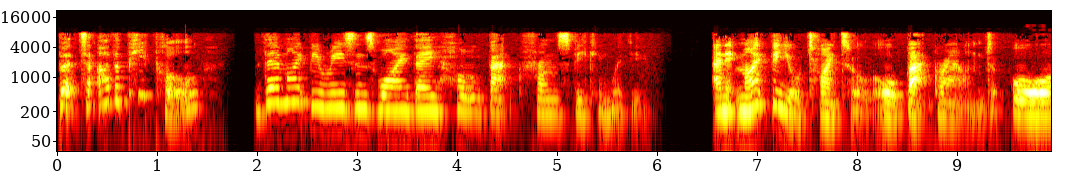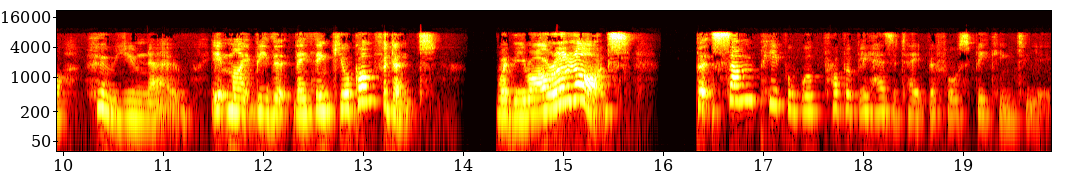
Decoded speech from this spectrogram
But to other people, there might be reasons why they hold back from speaking with you. And it might be your title or background or who you know. It might be that they think you're confident, whether you are or not. But some people will probably hesitate before speaking to you.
